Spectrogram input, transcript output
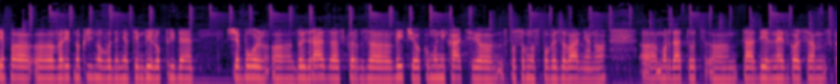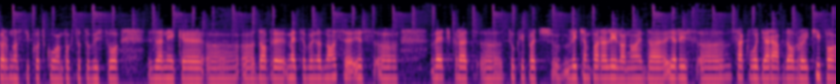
Je pa uh, verjetno krizno vodenje v tem delu pride še bolj uh, do izraza, skrb za večjo komunikacijo, sposobnost povezovanja. No. Uh, morda tudi um, ta del ne zgolj sam skrbnosti kot ko, ampak tudi v bistvu za neke uh, dobre medsebojne odnose. Jaz, uh, večkrat uh, tukaj pač vlečem paralelo, no, da je res uh, vsak vodja rab dobro ekipo.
